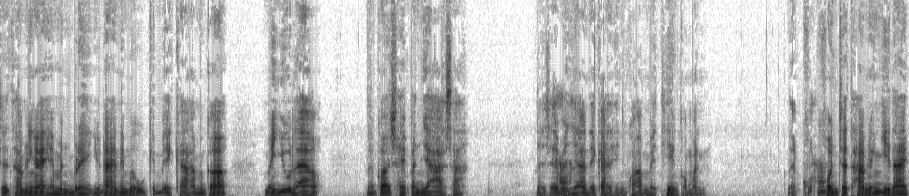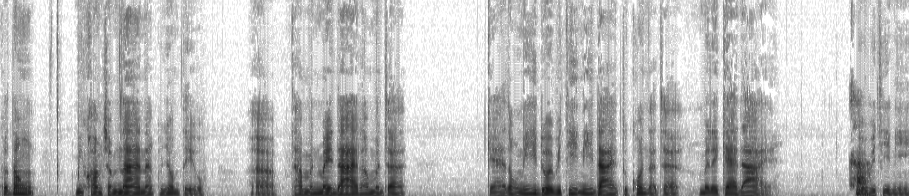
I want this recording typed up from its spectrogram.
จะทำยังไงให้มันเบรกอยู่ได้ในเมื่ออุเบกขามันก็ไม่อยู่แล้ว แล้วก็ใช้ปัญญาซะใช้ปัญญาในการเห็นความไม่เที่ยงของมันนะคนจะทำอย่างนี้ได้ก็ต้องมีความชำนาญนะคุณโยมติ๋ว ถ้ามันไม่ได้แล้วมันจะแก้ตรงนี้ด้วยวิธีนี้ได้ ทุกคนอาจจะไม่ได้แก้ได้ด้วยวิธีนี้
